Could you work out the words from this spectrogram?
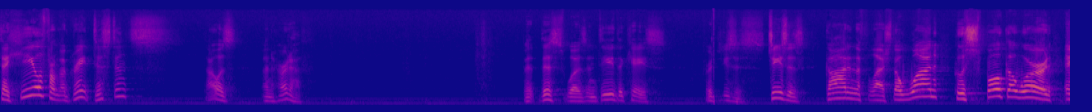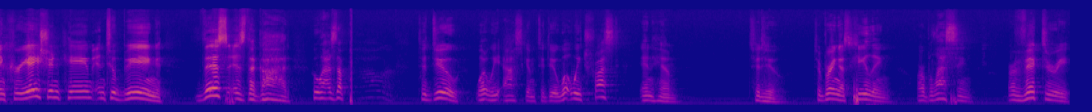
to heal from a great distance, that was unheard of. But this was indeed the case for Jesus. Jesus, God in the flesh, the one who spoke a word and creation came into being. This is the God who has the power to do what we ask him to do, what we trust in him to do, to bring us healing or blessing or victory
